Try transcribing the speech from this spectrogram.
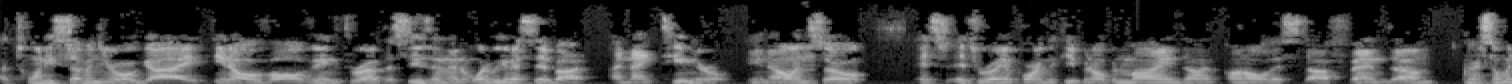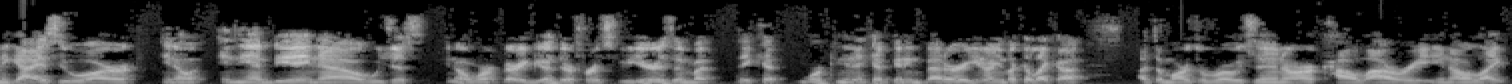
a 27 year old guy, you know, evolving throughout the season, then what are we going to say about a 19 year old? You know, mm-hmm. and so it's it's really important to keep an open mind on on all this stuff. And um, there's so many guys who are you know in the NBA now who just you know weren't very good their first few years, and but they kept working and they kept getting better. You know, you look at like a a DeMar DeRozan or a Kyle Lowry, you know, like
